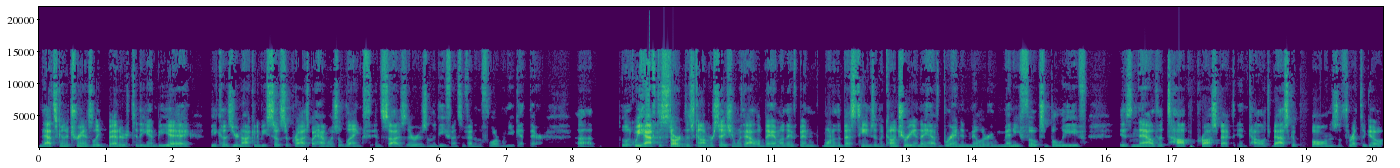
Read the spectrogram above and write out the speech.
that's going to translate better to the NBA because you're not going to be so surprised by how much length and size there is on the defensive end of the floor when you get there. Uh, look, we have to start this conversation with Alabama. They've been one of the best teams in the country, and they have Brandon Miller, who many folks believe is now the top prospect in college basketball and is a threat to go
